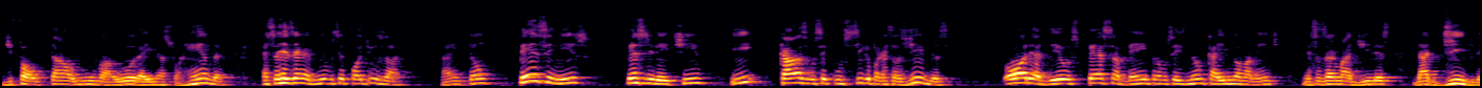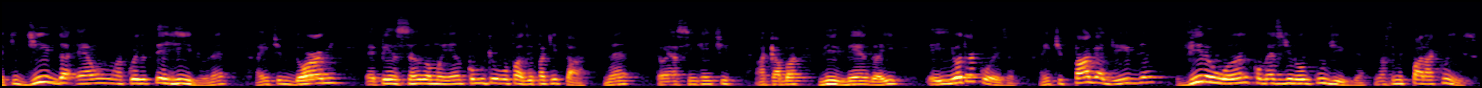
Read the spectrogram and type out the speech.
de faltar algum valor aí na sua renda, essa reservinha você pode usar. Tá? Então, pense nisso, pense direitinho e caso você consiga pagar essas dívidas, ore a Deus, peça bem para vocês não caírem novamente nessas armadilhas da dívida. Que dívida é uma coisa terrível, né? A gente dorme é, pensando amanhã como que eu vou fazer para quitar, né? Então é assim que a gente acaba vivendo aí. E outra coisa, a gente paga a dívida, vira o ano, começa de novo com dívida. Nós temos que parar com isso.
